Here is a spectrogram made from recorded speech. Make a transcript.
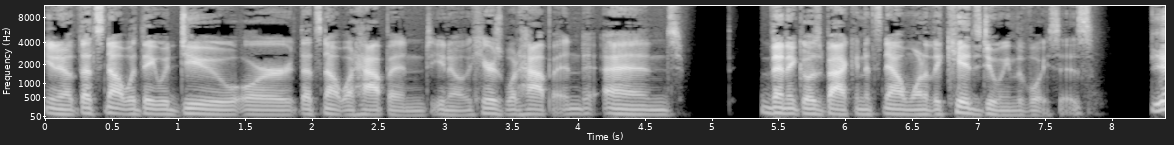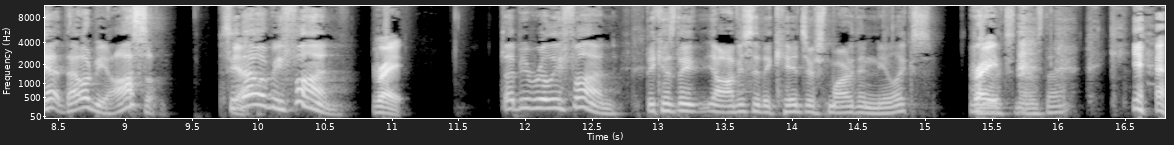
you know, that's not what they would do or that's not what happened, you know, here's what happened and then it goes back and it's now one of the kids doing the voices. Yeah, that would be awesome. See, Yeah. that would be fun. Right. That'd be really fun because they, you know, obviously the kids are smarter than Neelix. Right. Neelix knows that. Yeah.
